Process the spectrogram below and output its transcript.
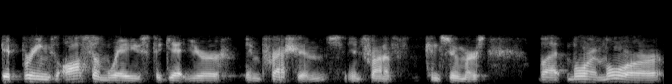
it brings awesome ways to get your impressions in front of consumers. But more and more,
